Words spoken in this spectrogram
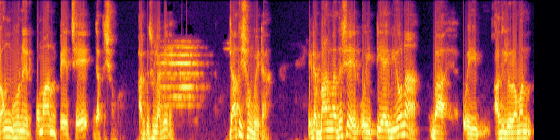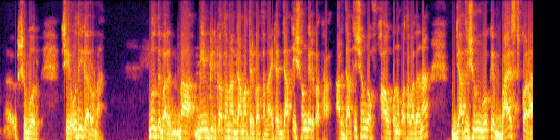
লঙ্ঘনের প্রমাণ পেয়েছে জাতিসংঘ। আর কিছু লাগে? জাতিসংঘ এটা। এটা বাংলাদেশের ওই টিআইবিও না, বা ওই আদিলুর রহমান শুভর সে অধিকারও না। বলতে পারেন, বা বিএনপির কথা না, জামাতের কথা না, এটা জাতিসংঘের কথা। আর জাতিসংঘ ফাও কোনো কথা বলে না। জাতিসংঘকে বায়াস্ট করা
